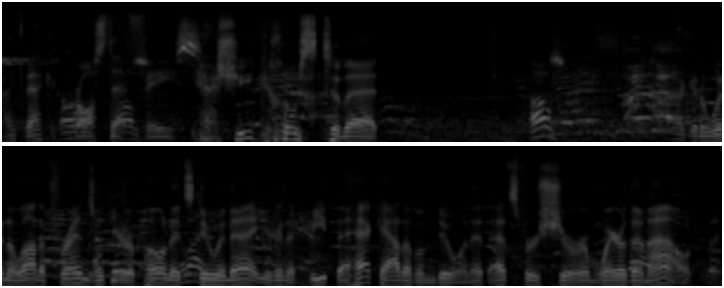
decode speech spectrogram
Right back across that face. Yeah, she goes to that. Up. Not going to win a lot of friends with your opponents doing that. You're going to beat the heck out of them doing it, that's for sure, and wear them out. But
